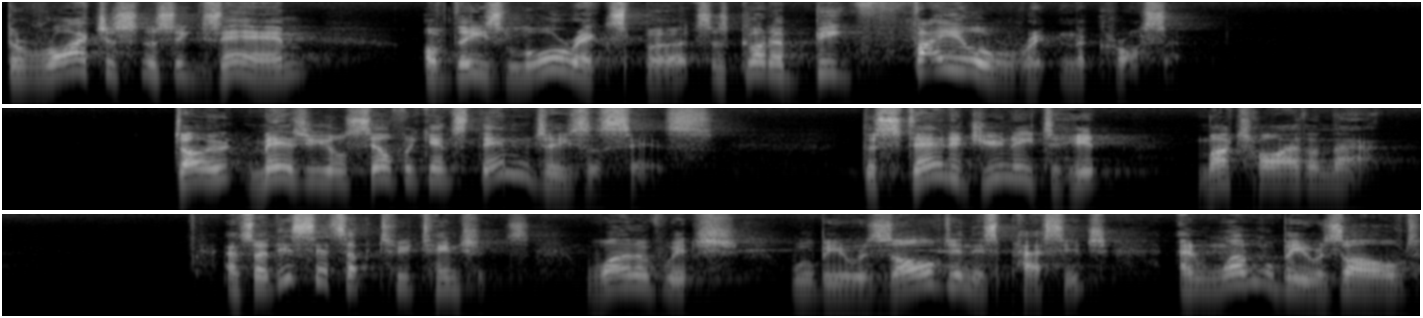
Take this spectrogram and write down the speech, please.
The righteousness exam of these law experts has got a big fail written across it. Don't measure yourself against them, Jesus says. The standard you need to hit, much higher than that. And so this sets up two tensions, one of which will be resolved in this passage, and one will be resolved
